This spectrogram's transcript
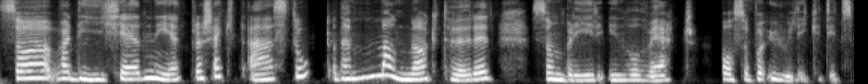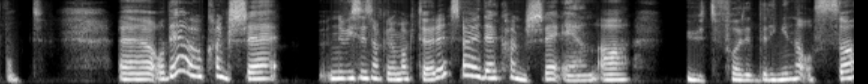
Så verdikjeden i et prosjekt er stort, og det er mange aktører som blir involvert, også på ulike tidspunkt. Eh, og det er jo kanskje, hvis vi snakker om aktører, så er det kanskje en av utfordringene også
